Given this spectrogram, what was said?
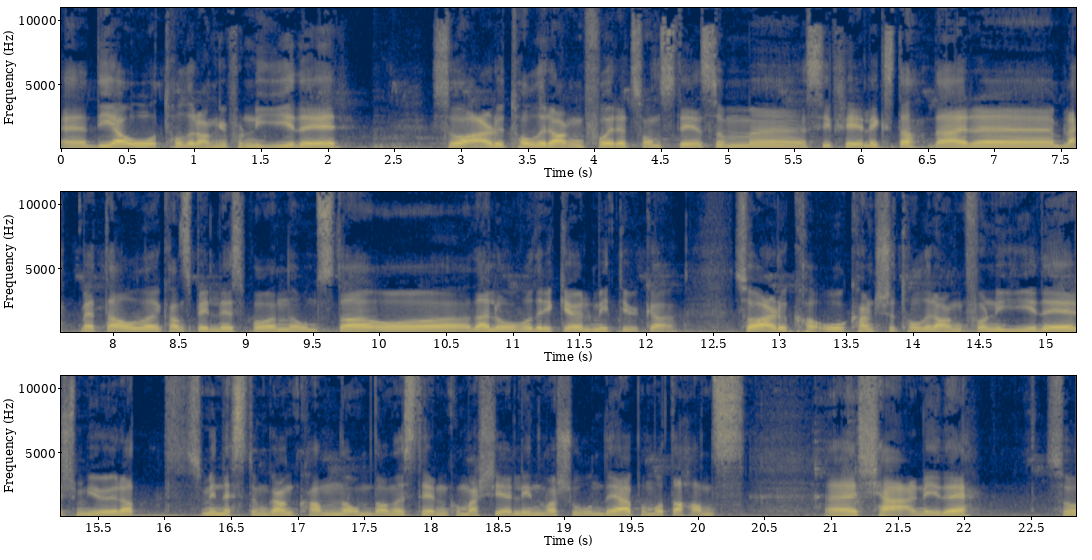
Eh, de er òg tolerante for nye ideer. Så er du tolerant for et sånt sted som uh, si Felix, da, der uh, black metal kan spilles på en onsdag og det er lov å drikke øl midt i uka, så er du òg kanskje tolerant for nye ideer som gjør at som i neste omgang kan omdannes til en kommersiell invasjon. Det er på en måte hans uh, kjerneidé. Så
